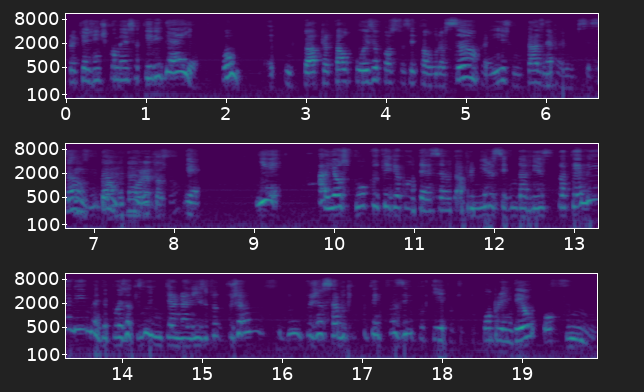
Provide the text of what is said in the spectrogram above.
Para que a gente comece a ter ideia. Bom, para tal coisa eu posso fazer tal oração, para isso, no caso, né? Para obsessão. Sim, sim, então, orientação. e aí, aos poucos, o que, que acontece? A primeira, segunda vez, tu até lê ali, mas depois aquilo internaliza, tu, tu já, tu, já sabe o que tu tem que fazer. Por quê? Porque tu compreendeu o fundo.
